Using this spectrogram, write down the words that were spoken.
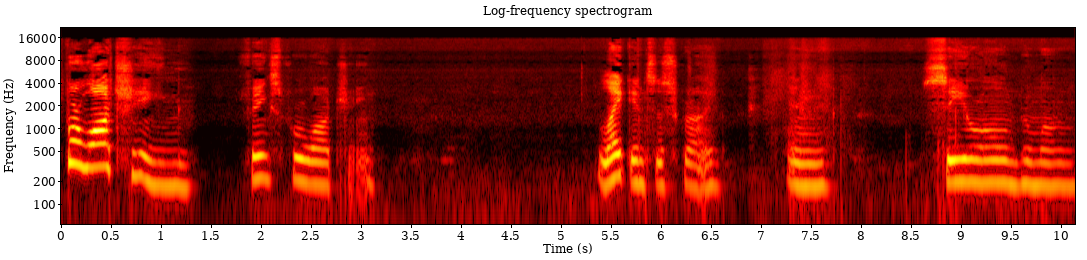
for watching. Thanks for watching. Like and subscribe. And see you all tomorrow.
